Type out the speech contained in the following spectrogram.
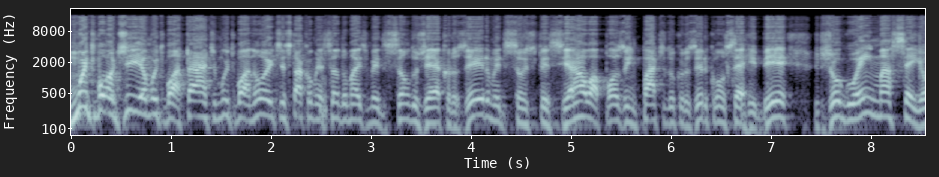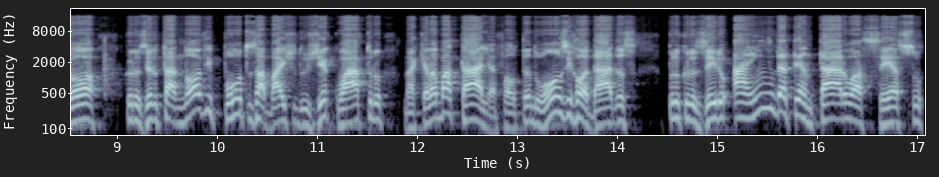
Muito bom dia, muito boa tarde, muito boa noite. Está começando mais uma edição do GE Cruzeiro, uma edição especial após o empate do Cruzeiro com o CRB, jogo em Maceió. Cruzeiro está nove pontos abaixo do G4 naquela batalha, faltando 11 rodadas para o Cruzeiro ainda tentar o acesso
